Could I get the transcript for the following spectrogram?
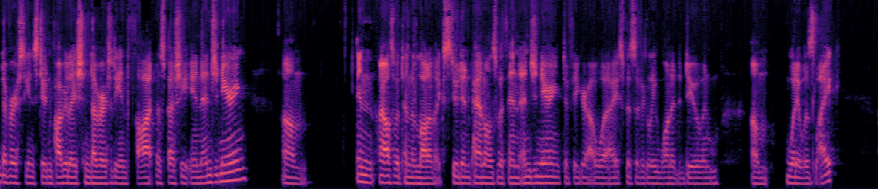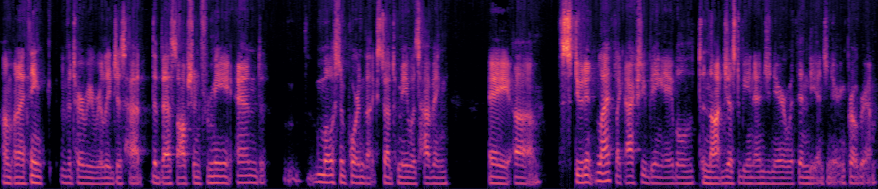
diversity in student population, diversity in thought, especially in engineering. Um, and I also attended a lot of like student panels within engineering to figure out what I specifically wanted to do and um, what it was like. Um, and I think Viterbi really just had the best option for me. And most important that stood out to me was having a uh, student life, like actually being able to not just be an engineer within the engineering program.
